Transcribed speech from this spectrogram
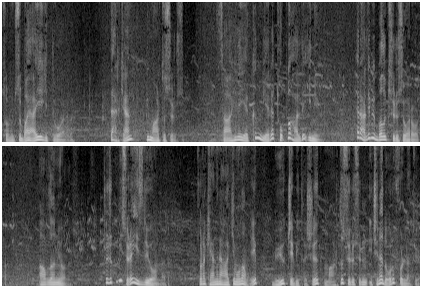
Sonuncusu bayağı iyi gitti bu arada. Derken bir martı sürüsü. Sahile yakın bir yere toplu halde iniyor. Herhalde bir balık sürüsü var orada. Avlanıyorlar. Çocuk bir süre izliyor onları. Sonra kendine hakim olamayıp büyükçe bir taşı martı sürüsünün içine doğru fırlatıyor.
